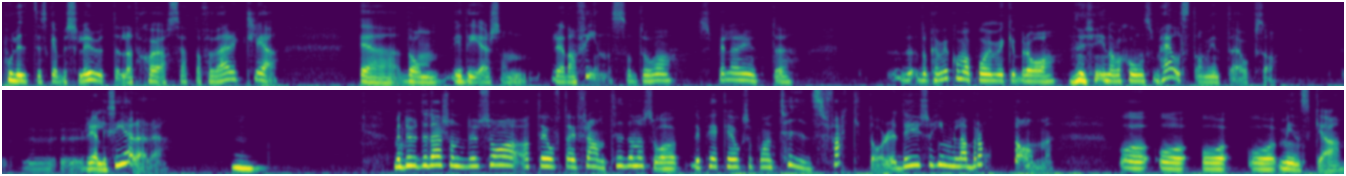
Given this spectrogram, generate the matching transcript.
politiska beslut eller att sjösätta och förverkliga eh, de idéer som redan finns. Och då spelar det ju inte då kan vi komma på hur mycket bra ny innovation som helst om vi inte också eh, realiserar det. Mm. Men du, det där som du sa att det ofta är framtiden och så, det pekar ju också på en tidsfaktor. Det är ju så himla bråttom att och, och, och minska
